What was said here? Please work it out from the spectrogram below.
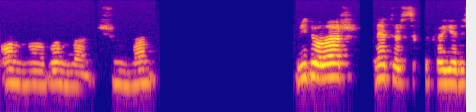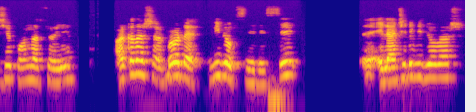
Onu bundan şundan. Videolar ne tür sıklıkla gelecek onu da söyleyeyim. Arkadaşlar böyle vlog serisi e, eğlenceli videolar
